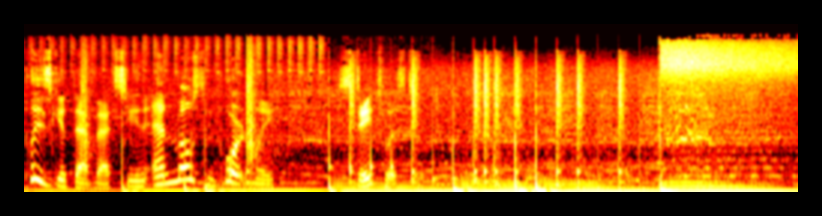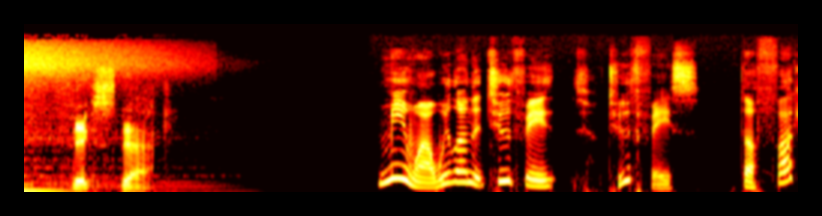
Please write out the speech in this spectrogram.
please get that vaccine, and most importantly, stay twisted. Thick Stack. Meanwhile, we learn that Toothface. Toothface? The fuck?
